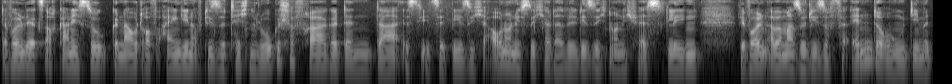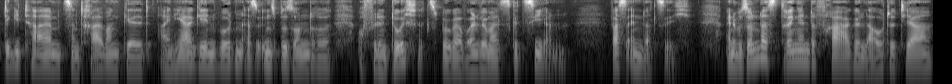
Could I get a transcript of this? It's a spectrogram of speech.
Da wollen wir jetzt auch gar nicht so genau drauf eingehen, auf diese technologische Frage, denn da ist die EZB sich ja auch noch nicht sicher, da will die sich noch nicht festlegen. Wir wollen aber mal so diese Veränderungen, die mit digitalem Zentralbankgeld einhergehen würden, also insbesondere auch für den Durchschnittsbürger, wollen wir mal skizzieren. Was ändert sich? Eine besonders drängende Frage lautet ja,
